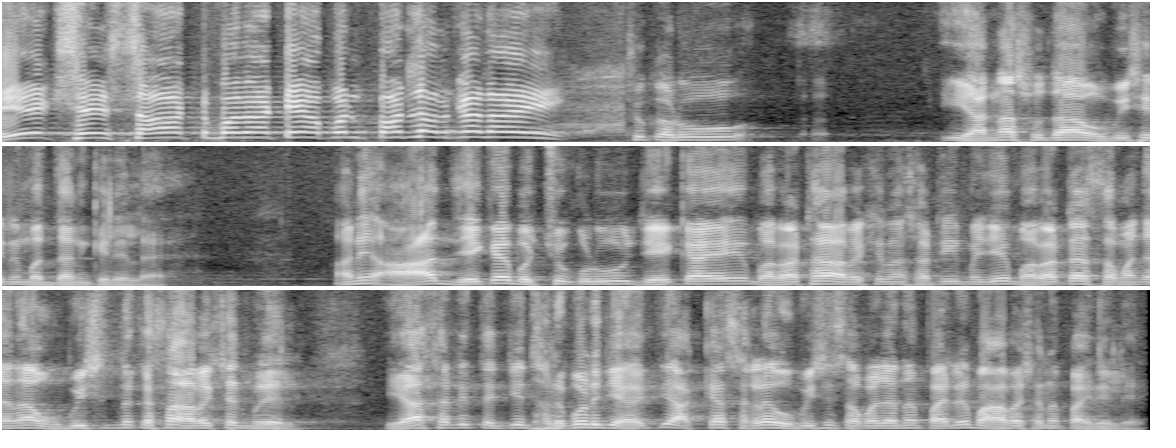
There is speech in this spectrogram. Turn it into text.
एकशे साठ मराठे आपण पाडणार का नाही? बच्चू कडू यांना सुद्धा ओबीसीने मतदान केलेलं आहे. आणि आज जे काय बच्चू कडू जे काय मराठा आरक्षणासाठी म्हणजे मराठा समाजाला ओबीसीनं कसं आरक्षण मिळेल यासाठी त्यांची धडपड जी आहे ती अख्ख्या सगळ्या ओबीसी समाजानं पाहिले महाराष्ट्रानं पाहिलेली आहे.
